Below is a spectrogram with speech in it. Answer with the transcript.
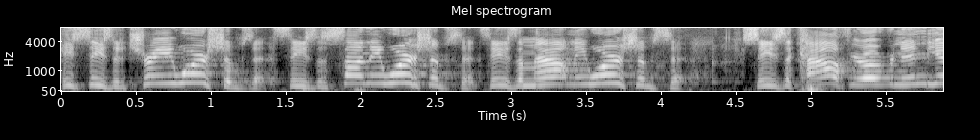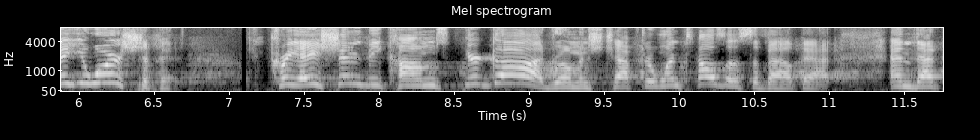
He sees a tree, worships it. Sees the sun, he worships it. Sees a mountain, he worships it. Sees a cow, if you're over in India, you worship it. Creation becomes your God. Romans chapter 1 tells us about that. And that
